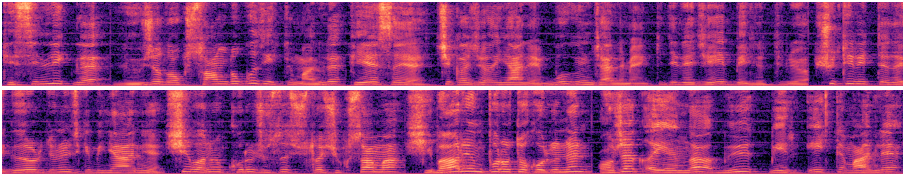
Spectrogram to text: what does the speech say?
kesinlikle %99 ihtimalle piyasaya çıkacağı yani bu güncellemeye gidileceği belirtiliyor. Şu tweette de gördüğünüz gibi yani Shiba'nın kurucusu Satoshi Kusama Shibarium protokolünün Ocak ayında büyük bir ihtimalle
